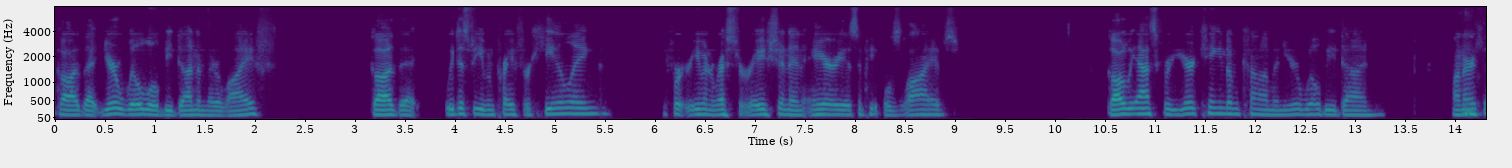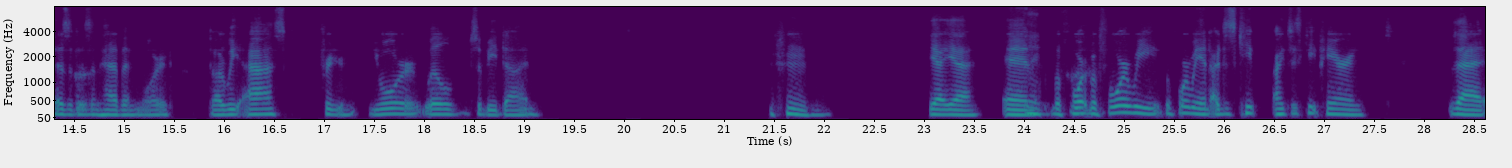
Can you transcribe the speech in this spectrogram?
God, that your will will be done in their life. God, that we just even pray for healing, for even restoration in areas of people's lives. God, we ask for your kingdom come and your will be done on earth as it is in heaven, Lord. God, we ask for your, your will to be done. Hmm. yeah, yeah. And before before we before we end, I just keep I just keep hearing that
